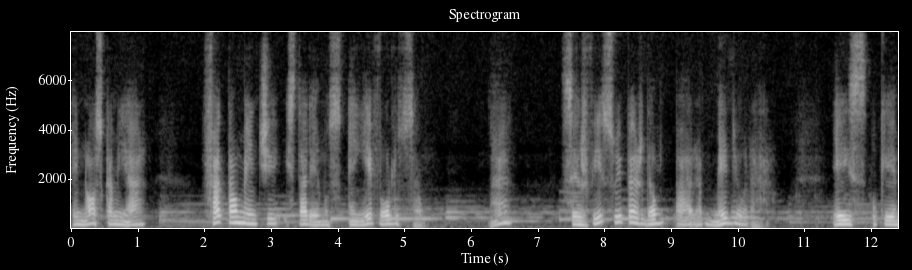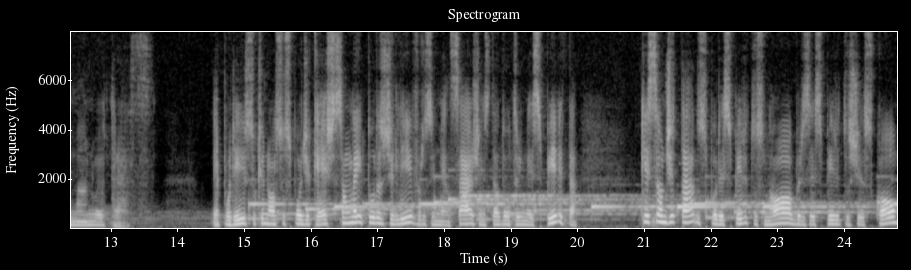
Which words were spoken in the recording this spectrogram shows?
em nosso caminhar, fatalmente estaremos em evolução. Né? Serviço e perdão para melhorar. Eis o que Emmanuel traz. É por isso que nossos podcasts são leituras de livros e mensagens da doutrina espírita que são ditados por espíritos nobres, espíritos de escola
